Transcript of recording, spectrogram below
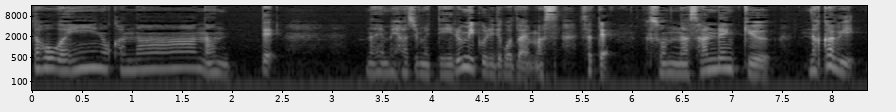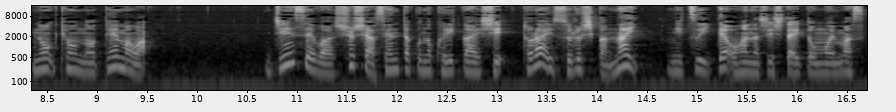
た方がいいのかな、なんて、悩み始めているみくりでございます。さて、そんな3連休中日の今日のテーマは、人生は取捨選択の繰り返し、トライするしかないについてお話ししたいと思います。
